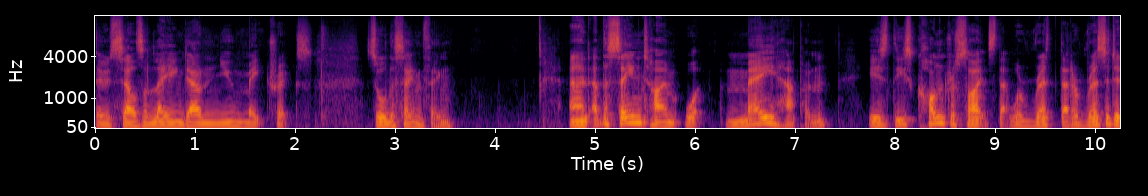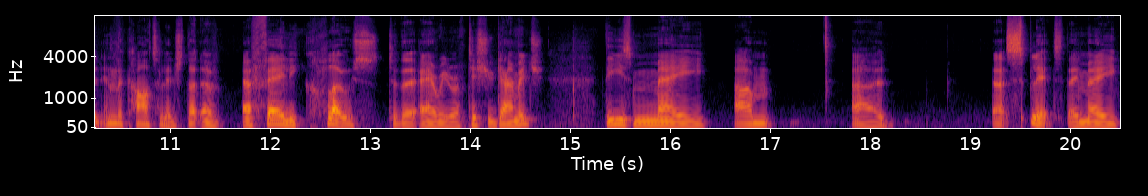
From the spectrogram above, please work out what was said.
those cells are laying down new matrix. It's all the same thing. And at the same time, what may happen is these chondrocytes that were that are resident in the cartilage that are, are, fairly close to the area of tissue damage, these may um, uh, uh, split. They may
